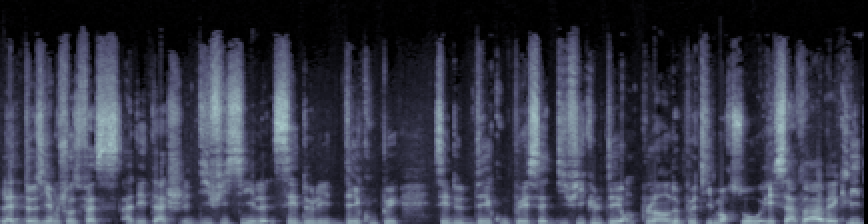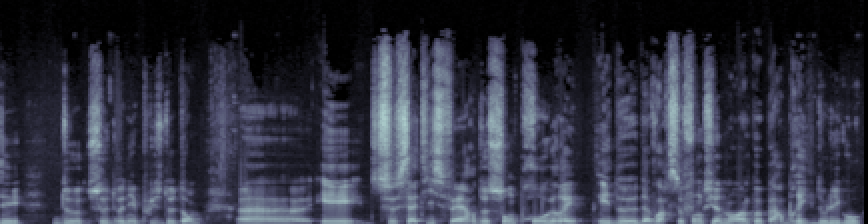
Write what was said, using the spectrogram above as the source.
La deuxième chose face à des tâches difficiles, c'est de les découper. C'est de découper cette difficulté en plein de petits morceaux et ça va avec l'idée de se donner plus de temps euh, et se satisfaire de son progrès et d'avoir ce fonctionnement un peu par briques de Lego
